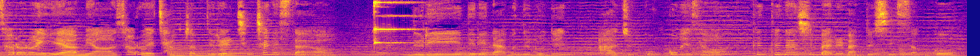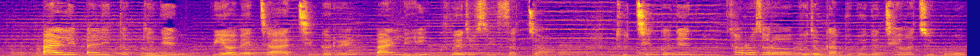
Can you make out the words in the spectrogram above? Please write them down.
서로를 이해하며 서로의 장점들을 칭찬했어요. 느릿느릿 나무늘보는 아주 꼼꼼해서 튼튼한 신발을 만들 수 있었고 빨리빨리 토끼는 위험에 처한 친구를 빨리 구해줄 수 있었죠. 두 친구는 서로서로 부족한 부분은 채워주고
